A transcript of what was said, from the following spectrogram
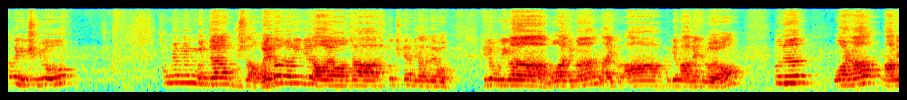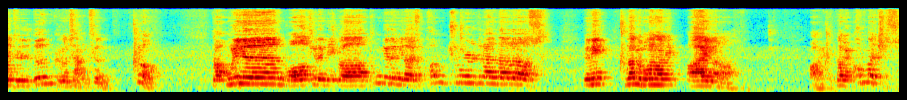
366. 366 문장 봅시다. 웨더전이 이제 나와요. 자, 집독집합니다. 그대로. 비록 우리가 뭐 하지만, like, 아, 그게 마음에 들어요. 또는, 뭐하나 마음에 들든 그렇지 않든. 그럼. 자, 우리는 어, 어떻게 됩니까? 통제됩니다. 그래서 controlled라는 단어가 나왔어. 되니? 그 다음에 뭐가 나왔니? I가 나왔어. I. 그 다음에 컴마 쳤어.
